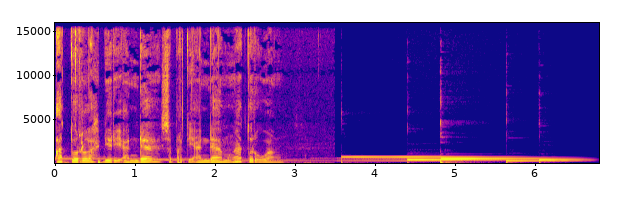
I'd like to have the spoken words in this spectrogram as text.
Aturlah diri Anda seperti Anda mengatur uang.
